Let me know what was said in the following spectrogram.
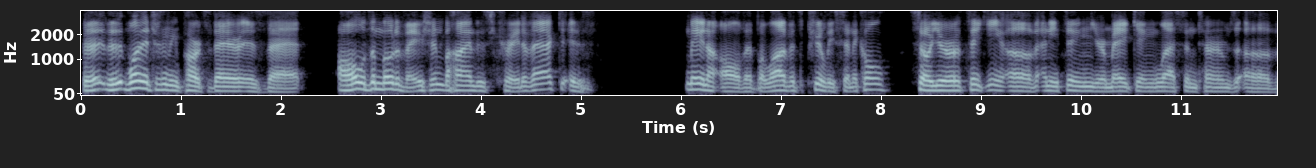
The, the one interesting parts there is that all the motivation behind this creative act is maybe not all of it, but a lot of it's purely cynical. So you're thinking of anything you're making less in terms of,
